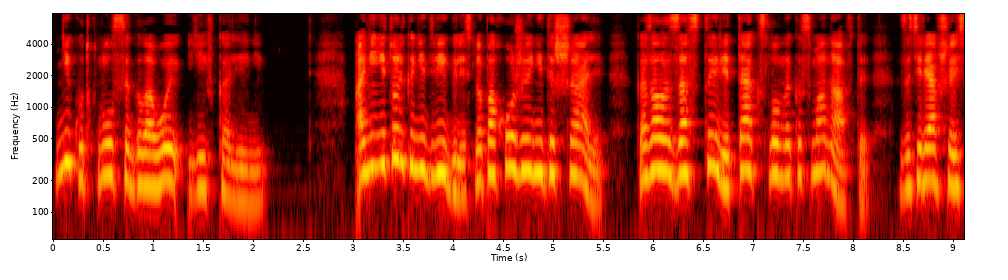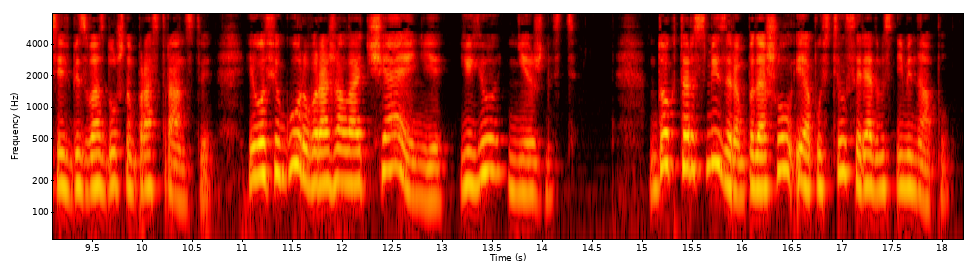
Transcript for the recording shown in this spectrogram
Ник уткнулся головой ей в колени. Они не только не двигались, но, похоже, и не дышали. Казалось, застыли так, словно космонавты, затерявшиеся в безвоздушном пространстве. Его фигура выражала отчаяние, ее нежность. Доктор с Мизером подошел и опустился рядом с ними на пол. —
